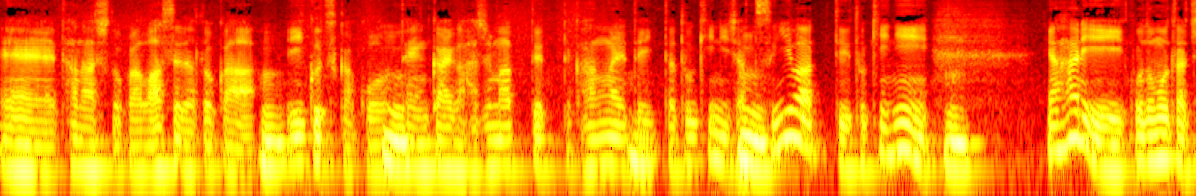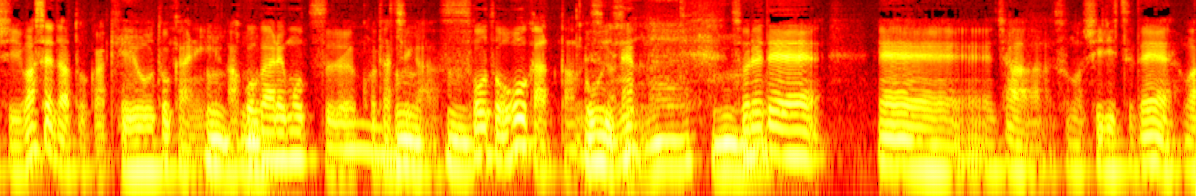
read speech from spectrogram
えー田無とか早稲田とか、うん。いくつかこう展開が始まってって考えていった時に、じゃうんあ次はっていう時に、うん。やはり子どもたち早稲田とか慶応とかにうん。憧れ持つ子たちが相当多かったんですよね。それで、えーじゃあその私立で早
